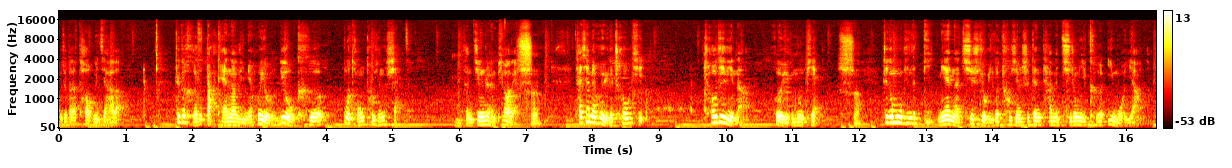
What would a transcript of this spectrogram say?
我就把它淘回家了。这个盒子打开呢，里面会有六颗不同图形的骰子，很精致，很漂亮。是它下面会有一个抽屉，抽屉里呢会有一个木片，是，这个木片的底面呢，其实有一个图形是跟它们其中一颗一模一样的，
